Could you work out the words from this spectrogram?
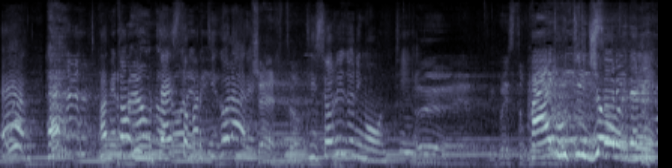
Eh, eh, Antonio, un testo particolare. Certo. Ti sorridono i monti. Hai Tutti i giorni. giorni.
